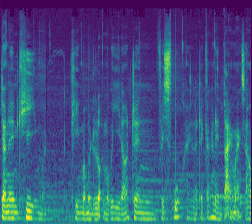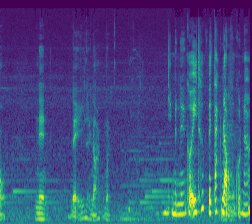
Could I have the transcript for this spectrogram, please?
Cho nên khi mà khi mà bình luận một cái gì đó trên Facebook hay là trên các nền tảng mạng xã hội nên để ý lời nói của mình. Mình nên có ý thức về tác động của nó.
